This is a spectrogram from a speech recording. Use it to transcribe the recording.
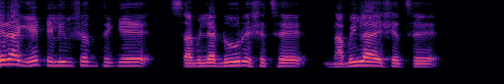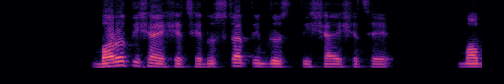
এর আগে টেলিভিশন থেকে সাবিলা নূর এসেছে, নাবিলা এসেছে, বড় তিশা এসেছে, নুসরাত ইমরুজ তিশা এসেছে, মম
